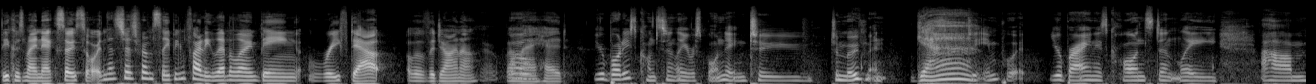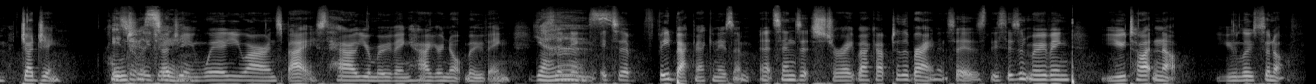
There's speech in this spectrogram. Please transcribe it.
because my neck's so sore. And that's just from sleeping funny, let alone being reefed out of a vagina Yeah. by my head. Your body's constantly responding to to movement, Yeah. to input. Your brain is constantly um, judging, constantly judging where you are in space, how you're moving, how you're not moving. Sending, Yes. it's a feedback mechanism, and it sends it straight back up to the brain. It says, "This isn't moving. You tighten up. You loosen off."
